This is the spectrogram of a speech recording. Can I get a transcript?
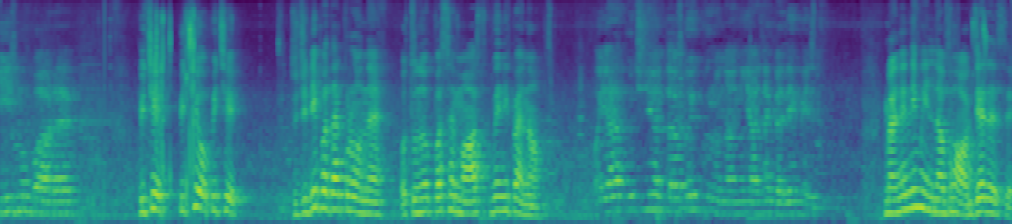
ईद मुबारक पीछे पीछे हो पीछे। तुझे नहीं पता कोरोना है और तूने ऊपर से मास्क भी नहीं पहना। और यार कुछ नहीं होता कोई कोरोना नहीं आजा गले मिल मैंने नहीं मिलना भाग जा जैसे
